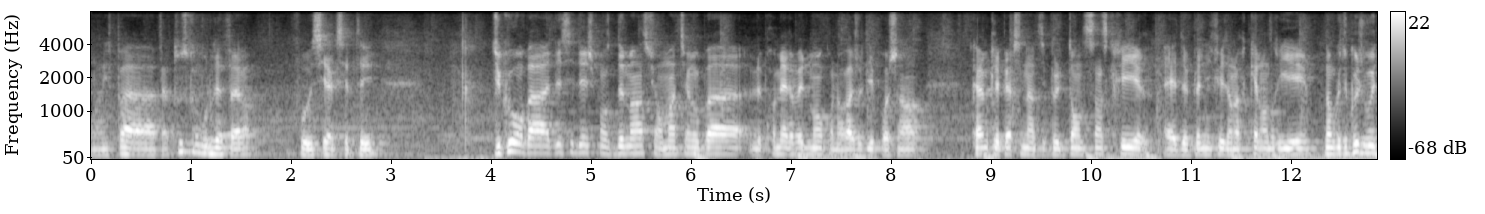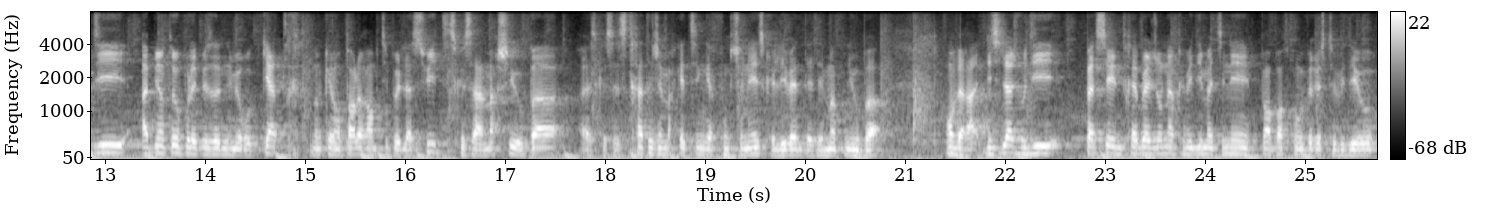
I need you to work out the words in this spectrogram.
on n'arrive pas à faire tout ce qu'on voudrait faire. Il faut aussi l'accepter. Du coup, on va décider, je pense, demain si on maintient ou pas le premier événement qu'on aura jeudi prochain quand même que les personnes aient un petit peu le temps de s'inscrire et de planifier dans leur calendrier. Donc du coup je vous dis à bientôt pour l'épisode numéro 4 dans lequel on parlera un petit peu de la suite. Est-ce que ça a marché ou pas? Est-ce que cette stratégie marketing a fonctionné? Est-ce que l'event a été maintenu ou pas? On verra. D'ici là je vous dis passez une très belle journée après-midi, matinée, peu importe quand vous verrez cette vidéo.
